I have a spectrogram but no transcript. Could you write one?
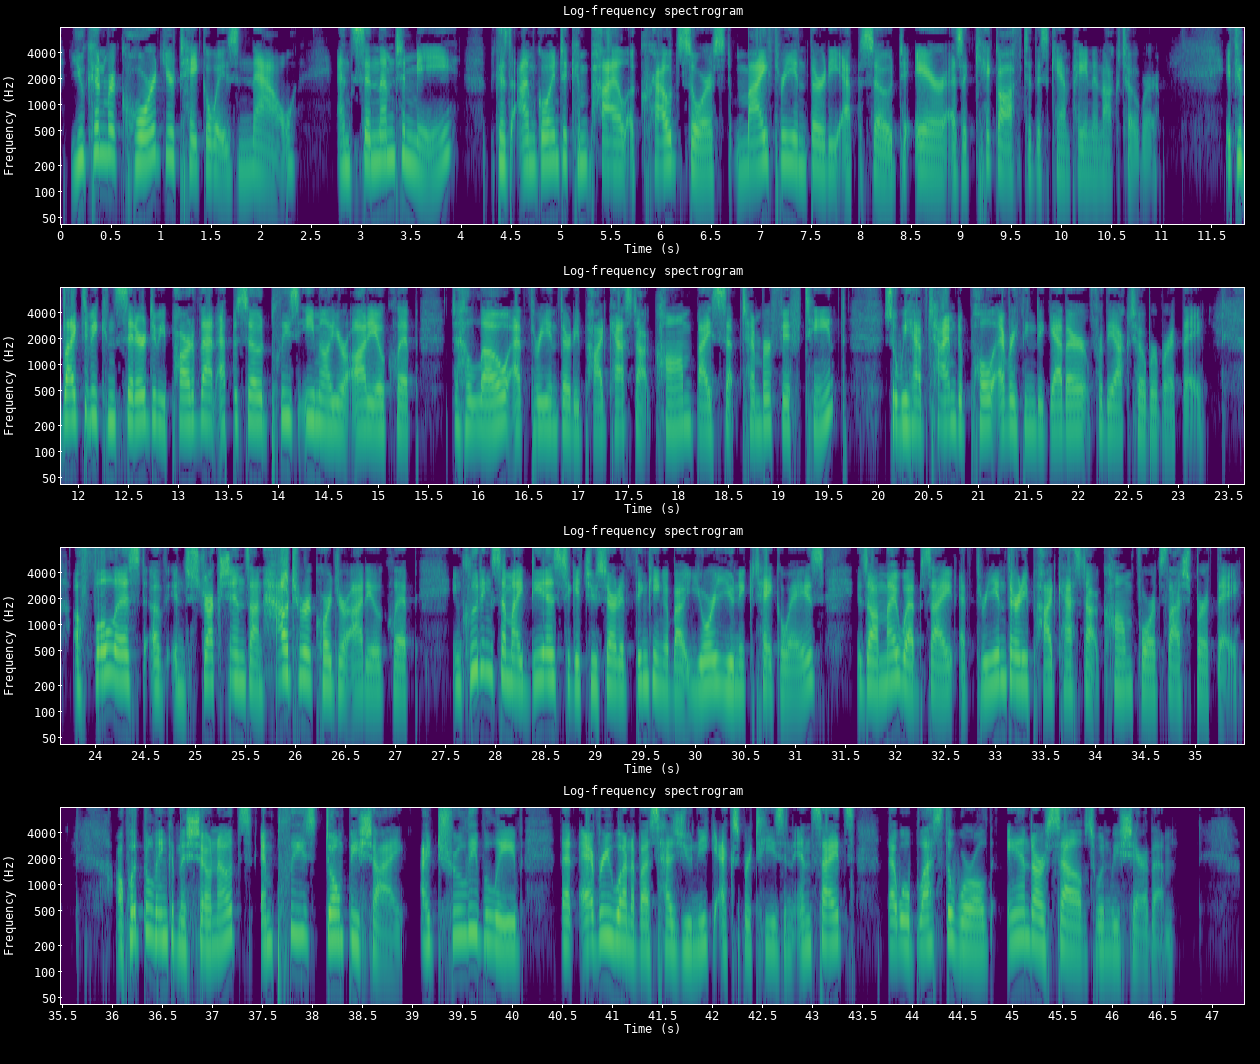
you can record your takeaways now and send them to me because I'm going to compile a crowdsourced My 3 in 30 episode to air as a kickoff to this campaign in October. If you'd like to be considered to be part of that episode, please email your audio clip to hello at 3in30podcast.com by September 15th. So we have time to pull everything together for the October birthday. A full list of instructions on how to record your audio clip, including some ideas to get you started thinking about your unique takeaways, is on my website at 3in30podcast.com forward slash birthday. I'll put the link in the show notes and please don't be shy. I truly believe that every one of us has unique expertise and insights that will bless the world and ourselves when we share them.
